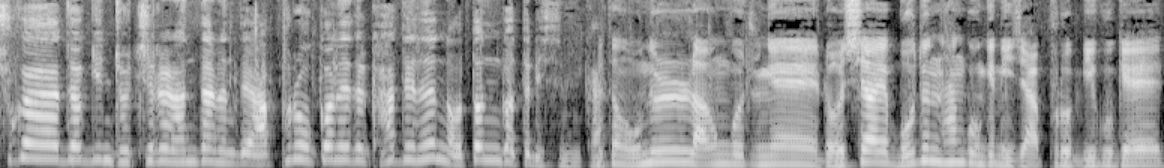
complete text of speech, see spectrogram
추가적인 조치를 한다는데 앞으로 꺼내들 카드는 어떤 것들이 있습니까? 일단 오늘 나온 것 중에 러시아의 모든 항공기는 이제 앞으로 미국에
